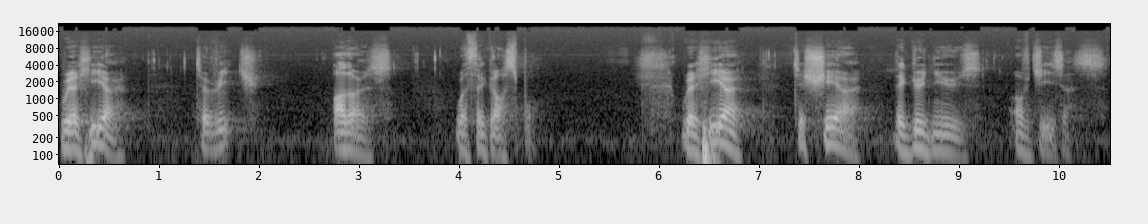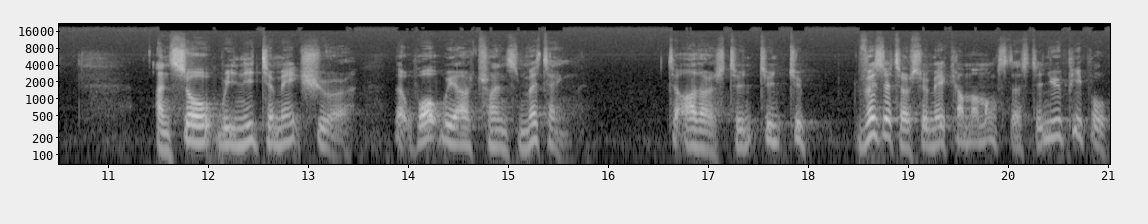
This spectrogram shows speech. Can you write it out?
we're here to reach others with the gospel. We're here to share the good news of Jesus. And so we need to make sure that what we are transmitting to others, to, to, to visitors who may come amongst us, to new people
